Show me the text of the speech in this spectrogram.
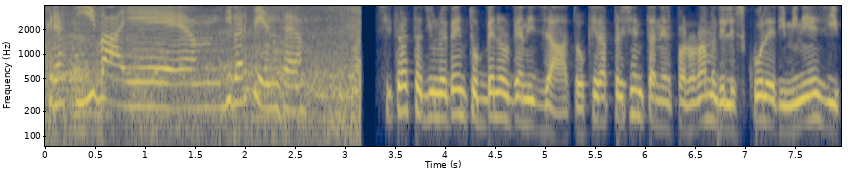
creativa e mm, divertente. Si tratta di un evento ben organizzato che rappresenta nel panorama delle scuole riminesi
